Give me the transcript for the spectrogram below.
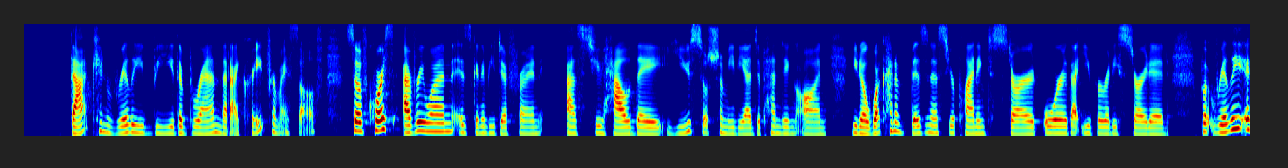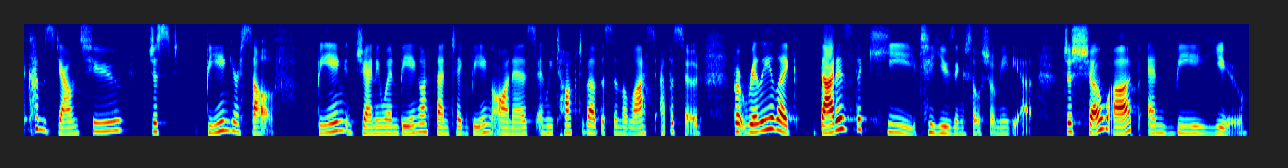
that can really be the brand that I create for myself. So, of course, everyone is going to be different as to how they use social media depending on you know what kind of business you're planning to start or that you've already started but really it comes down to just being yourself being genuine, being authentic, being honest. And we talked about this in the last episode, but really, like, that is the key to using social media. Just show up and be you.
